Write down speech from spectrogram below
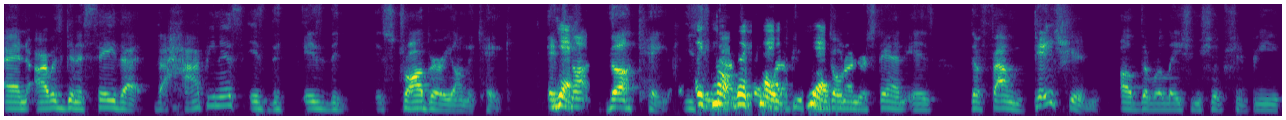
and I was gonna say that the happiness is the is the is strawberry on the cake. It's yes. not the cake. You it's not the cake. people yes. don't understand is the foundation of the relationship should be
